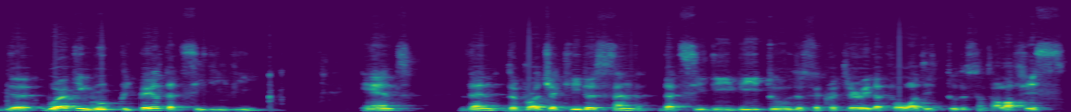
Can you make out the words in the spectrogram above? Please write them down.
the working group prepares that CDV and then the project leaders send that CDV to the secretary that forwards it to the central office.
